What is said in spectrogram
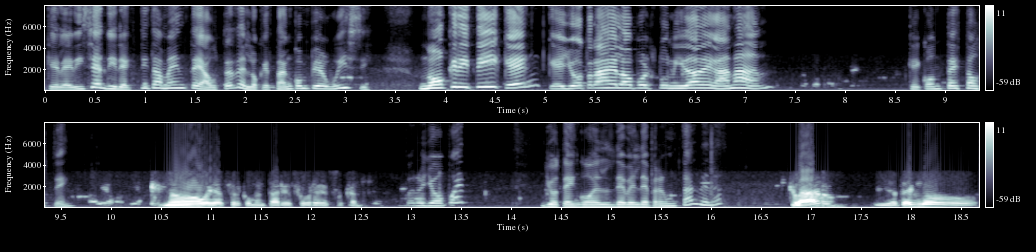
que le dice directamente a ustedes, los que están con Pierre Wisi, no critiquen que yo traje la oportunidad de ganar. ¿Qué contesta usted? No voy a hacer comentarios sobre eso, Carlos. Pero yo, pues, yo tengo el deber de preguntar, ¿verdad? Claro, y yo tengo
